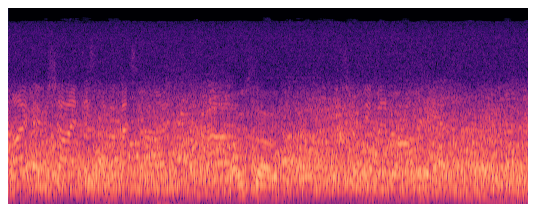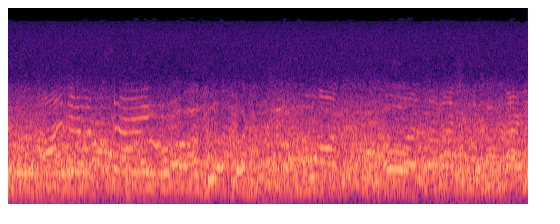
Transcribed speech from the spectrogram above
I hope Shine doesn't have a better life. Oh, so. Should be better off here. I know what to say. I'll do it, I'll do it, I'll do it. Come on. Well done, actually. Very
